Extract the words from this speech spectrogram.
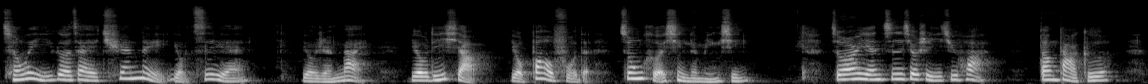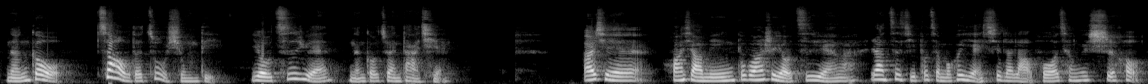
成为一个在圈内有资源、有人脉、有理想、有抱负的综合性的明星。总而言之，就是一句话。当大哥能够罩得住兄弟，有资源能够赚大钱，而且黄晓明不光是有资源啊，让自己不怎么会演戏的老婆成为事后，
